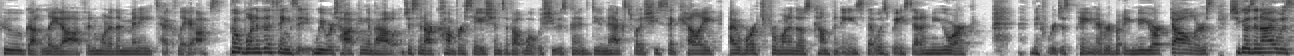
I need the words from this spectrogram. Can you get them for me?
who got laid off in one of the many tech layoffs. But one of the things that we were talking about just in our conversations about what she was going to do next was she said kelli i worked for one of those companies that was based out of new york. They were just paying everybody new york dollars. She goes and i was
